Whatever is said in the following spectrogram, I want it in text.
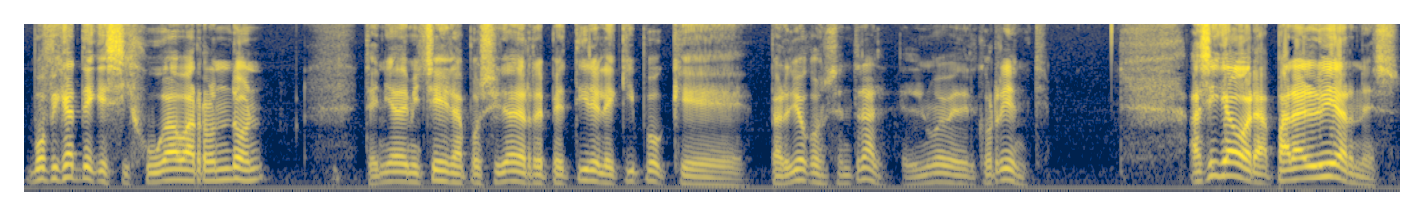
vos fijate que si jugaba Rondón, tenía de Michelis la posibilidad de repetir el equipo que perdió con Central, el 9 del Corriente. Así que ahora, para el viernes,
